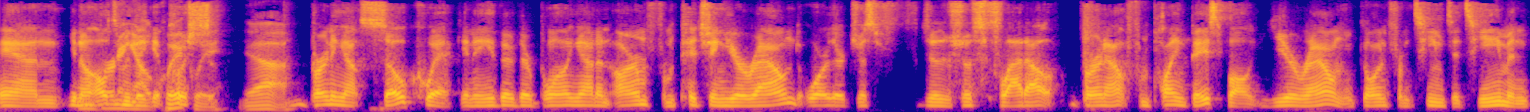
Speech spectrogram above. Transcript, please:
And, you know, ultimately they get quickly. pushed. Yeah. Burning out so quick. And either they're blowing out an arm from pitching year round or they're just, just, just flat out burn out from playing baseball year round, going from team to team and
